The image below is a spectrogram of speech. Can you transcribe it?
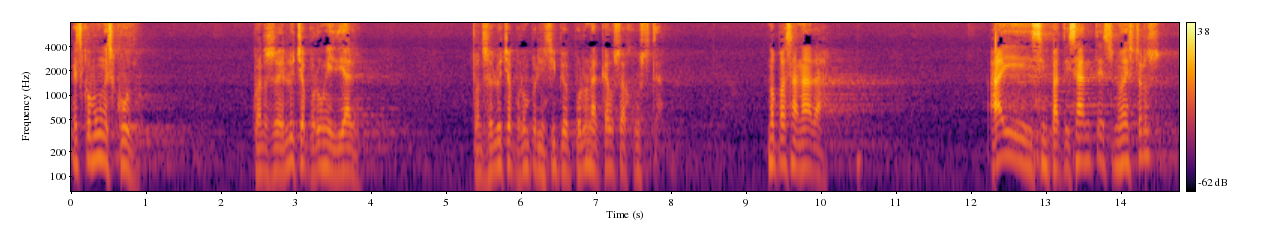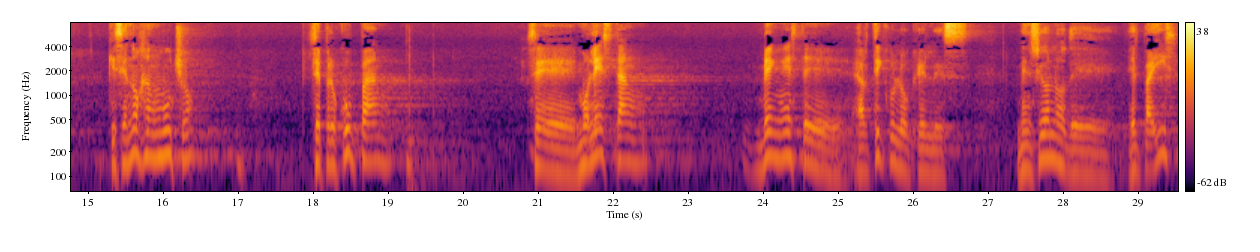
Es como un escudo cuando se lucha por un ideal, cuando se lucha por un principio, por una causa justa. No pasa nada. Hay simpatizantes nuestros que se enojan mucho, se preocupan, se molestan ven este artículo que les menciono de El País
